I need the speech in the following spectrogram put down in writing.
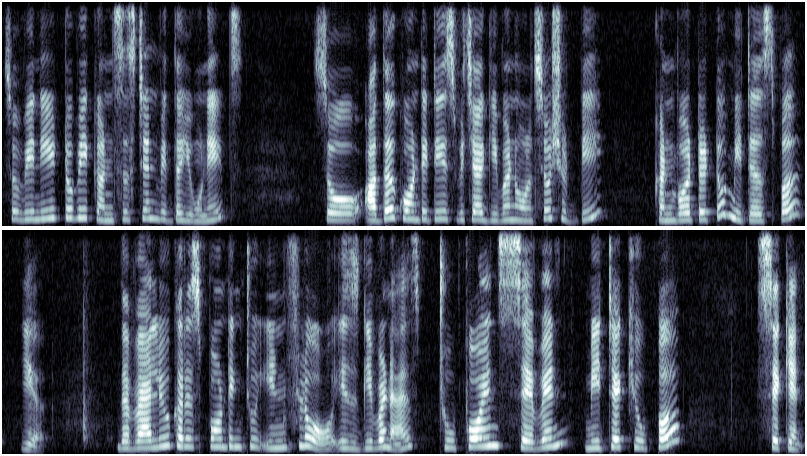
So, we need to be consistent with the units. So, other quantities which are given also should be converted to meters per year. The value corresponding to inflow is given as 2.7 meter cube per second.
